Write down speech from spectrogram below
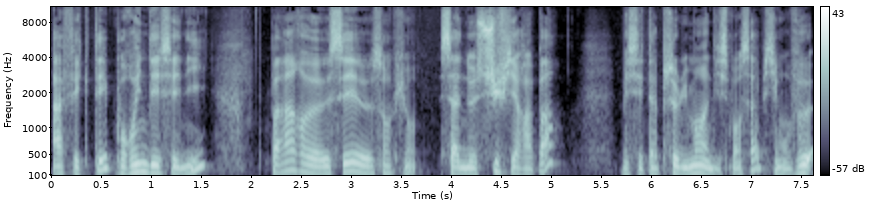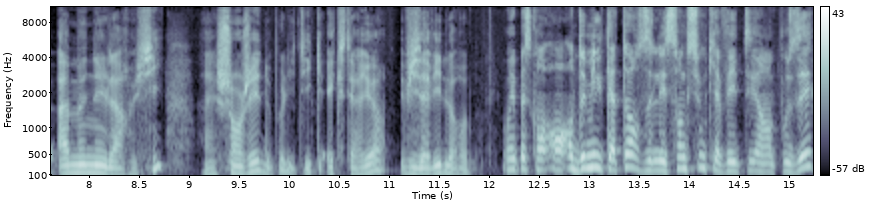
affectés pour une décennie par euh, ces euh, sanctions. Ça ne suffira pas, mais c'est absolument indispensable si on veut amener la Russie à changer de politique extérieure vis-à-vis -vis de l'Europe. Oui, parce qu'en 2014, les sanctions qui avaient été imposées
